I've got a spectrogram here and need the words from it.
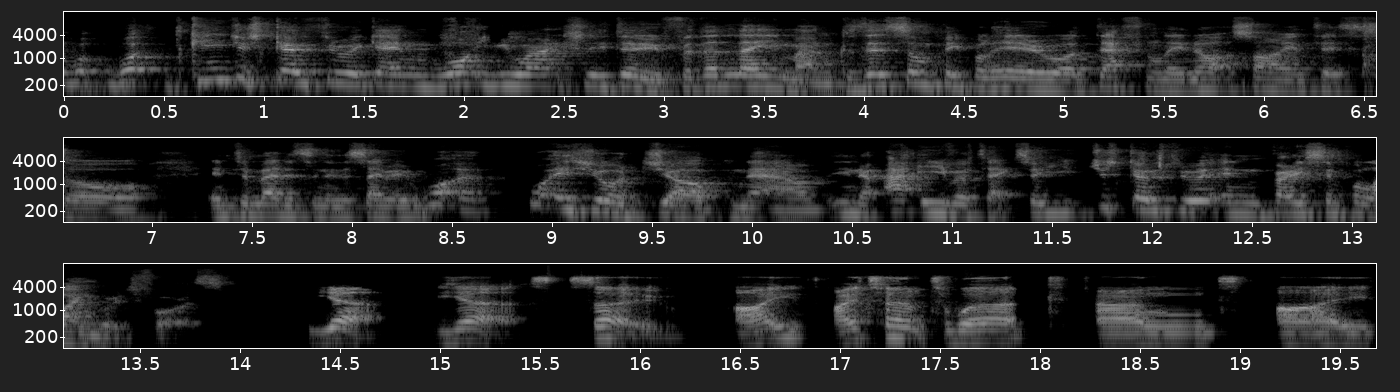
what, what, can you just go through again what you actually do for the layman? Because there's some people here who are definitely not scientists or into medicine in the same way. What what is your job now? You know, at Evotec. So you just go through it in very simple language for us. Yeah, yeah. So I I turn up to work and I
